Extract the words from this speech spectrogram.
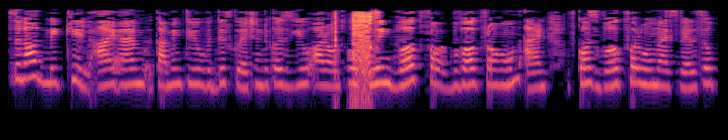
So now, Nikhil, I am coming to you with this question because you are also doing work for work from home and of course work for home as well. So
